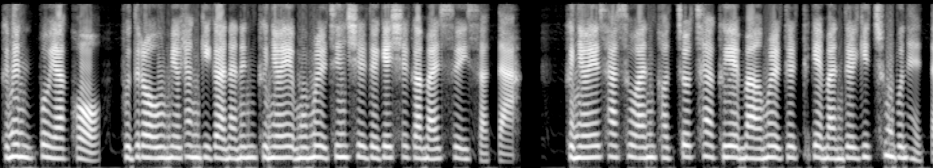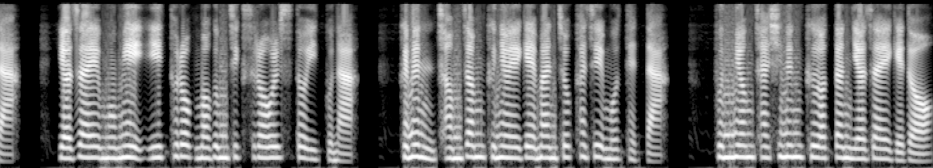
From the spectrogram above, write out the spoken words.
그는 뽀얗고 부드러우며 향기가 나는 그녀의 몸을 진실되게 실감할 수 있었다. 그녀의 사소한 것조차 그의 마음을 들뜨게 만들기 충분했다. 여자의 몸이 이토록 먹음직스러울 수도 있구나. 그는 점점 그녀에게 만족하지 못했다. 분명 자신은 그 어떤 여자에게도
